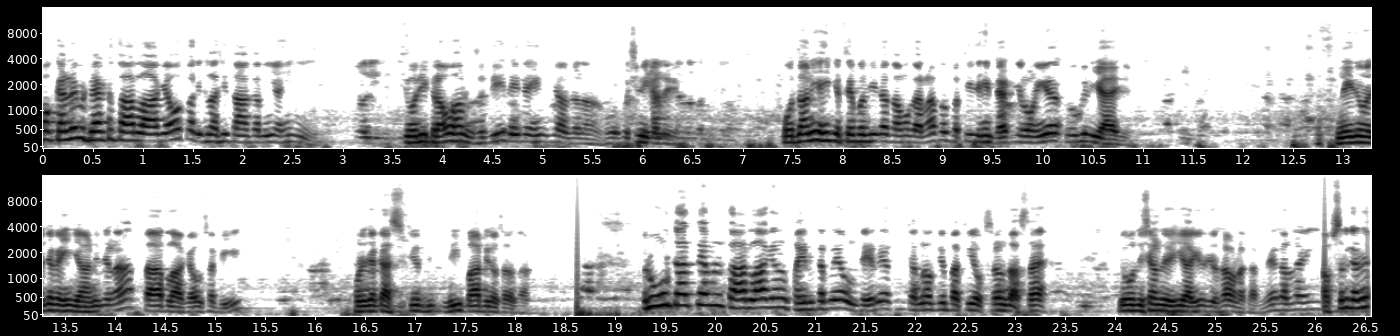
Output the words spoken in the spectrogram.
ਉਹ ਕਹਿੰਦੇ ਵੀ ਡਾਇਰੈਕਟ ਤਾਰ ਲਾ ਗਿਆ ਉਹ ਤੁਹਾਡੀ ਖਲਾਸੀ ਤਾਂ ਕਰਨੀ ਅਸੀਂ। ਚੋਰੀ ਕਰਾਓ ਸਾਨੂੰ ਸਿੱਧੀ ਨਹੀਂ ਤੇ ਅਸੀਂ ਨਹੀਂ ਜਾਣ ਦੇਣਾ ਹੋਰ ਕੁਝ ਨਹੀਂ ਕਰਦੇ। ਉਦਾਂ ਨਹੀਂ ਅਸੀਂ ਜਥੇਬੰਦੀ ਦਾ ਕੰਮ ਕਰਨਾ ਪਰ ਬੱਤੀ ਤੇ ਅਸੀਂ ਡਾਇਰੈਕਟ ਚਲਾਉਣੀ ਹੈ ਉਹ ਵੀ ਨਹੀਂ ਜਾਇਜ਼ ਨਹੀਂ ਤੇ ਉਹਨਾਂ ਚ ਅਸੀਂ ਜਾਣ ਨਹੀਂ ਦੇਣਾ, ਤਾਰ ਲਾ ਕੇ ਆਓ ਸਾਡੀ। ਹੁਣ ਜੇ ਕਸਟਡੀ ਦੀ ਬਾਹਰ ਨਿਕਲ ਸਕਦਾ। ਰੂਲ ਕਰਤੇ ਆਪਣੀ ਤਾਰ ਲਾ ਕੇ ਉਹਨੂੰ ਫਾਈਨ ਕਰਨੇ ਹੁਣ ਦੇਖਦੇ ਆ ਕਰਨਾ, ਅੱਗੇ ਬਾਕੀ ਅਫਸਰਾਂ ਨੂੰ ਦੱਸਦਾ ਹੈ। ਜੋ ਦਿਸ਼ਾ ਨਿਰਦੇਸ਼ ਆ ਰਹੀ ਉਹਦੇ ਹਿਸਾਬ ਨਾਲ ਕਰਦੇ ਆ ਗੱਲ ਅਸੀਂ ਅਫਸਰ ਕਹਿੰਦੇ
